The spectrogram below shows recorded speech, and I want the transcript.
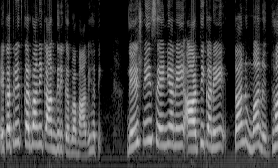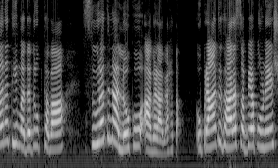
એકત્રિત કરવાની કામગીરી કરવામાં આવી હતી. દેશની સૈન્યને આર્થિક અને તન મન ધનથી મદદરૂપ થવા સુરતના લોકો આગળ આવ્યા હતા. ઉપરાંત ધારાસભ્ય પૂર્ણેશ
